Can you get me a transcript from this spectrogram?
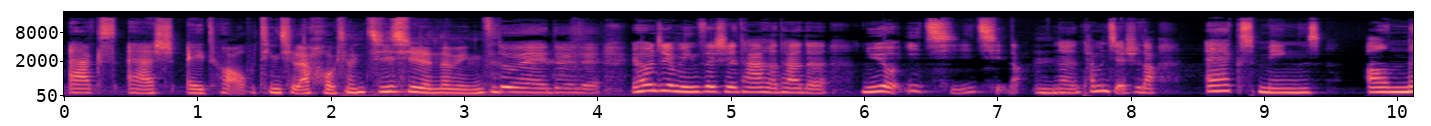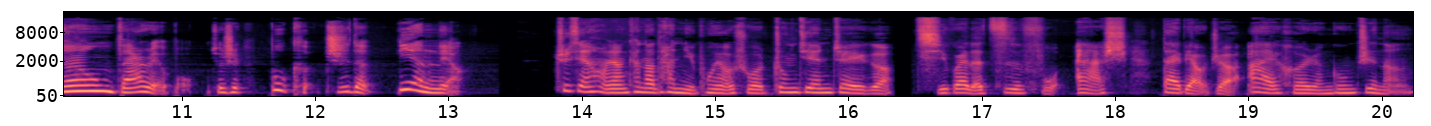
X Ash A twelve，听起来好像机器人的名字。对对对，然后这个名字是他和他的女友一起起的。嗯，那他们解释到，X means unknown variable，就是不可知的变量。之前好像看到他女朋友说，中间这个奇怪的字符 ash 代表着爱和人工智能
